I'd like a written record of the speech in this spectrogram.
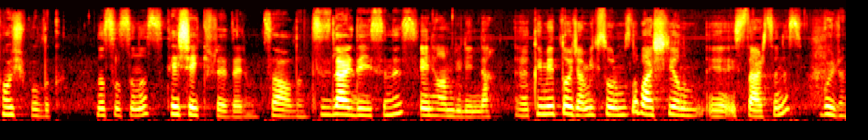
Hoş bulduk. Nasılsınız? Teşekkür ederim. Sağ olun. Sizler de iyisiniz. Elhamdülillah. Ee, kıymetli hocam ilk sorumuzla başlayalım e, isterseniz. Buyurun.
